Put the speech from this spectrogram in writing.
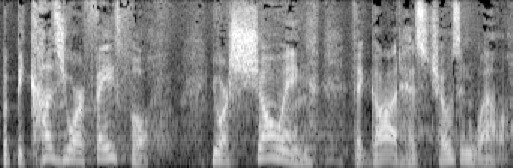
but because you are faithful, you are showing that God has chosen well.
